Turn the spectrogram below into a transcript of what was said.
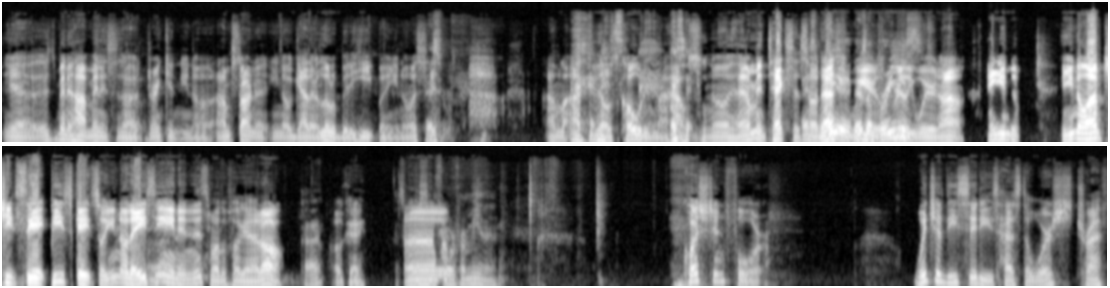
Yeah, it's been a hot minute since I was uh. drinking. You know, I'm starting to, you know, gather a little bit of heat, but you know, it's, it's It's- I'm like, I feel it's cold in my house. You know, I'm in Texas, so that's weird. weird. A really weird. I, and you know, and you know, I'm cheat skate, Pete skate, so you know the AC Right. ain't in this motherfucker at all. Okay, Okay. that's question Uh, four for me then. Question four. Which of these cities has the worst traffic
